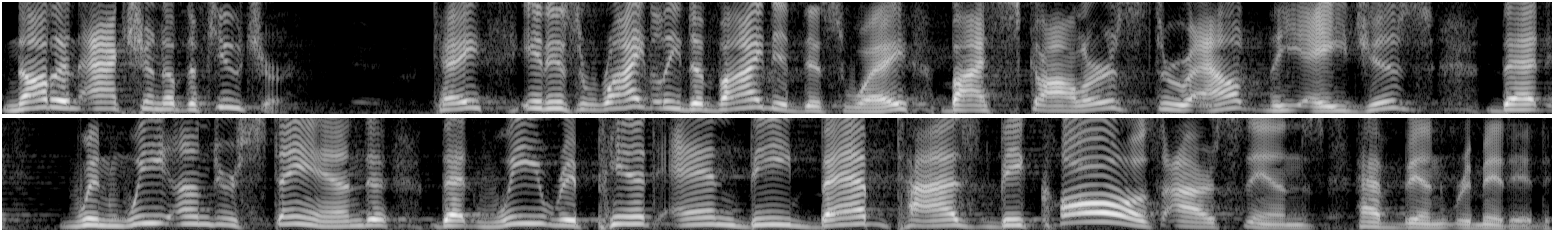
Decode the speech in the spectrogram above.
not an action of the future. Okay? It is rightly divided this way by scholars throughout the ages that when we understand that we repent and be baptized because our sins have been remitted.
